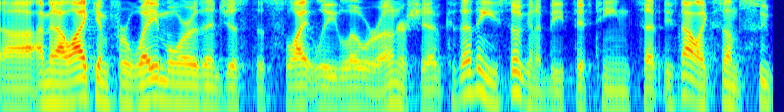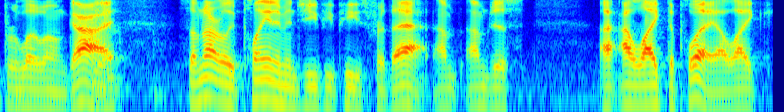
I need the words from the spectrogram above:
uh, I mean, I like him for way more than just a slightly lower ownership because I think he's still going to be 15, 17. He's not like some super low owned guy. Yeah. So I'm not really playing him in GPPs for that. I'm, I'm just, I, I like the play. I like,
